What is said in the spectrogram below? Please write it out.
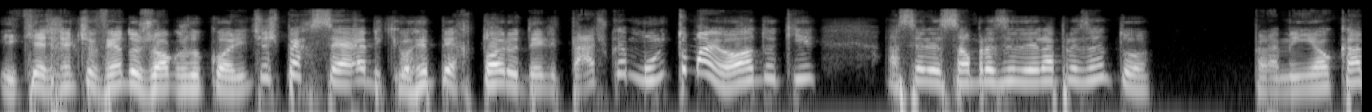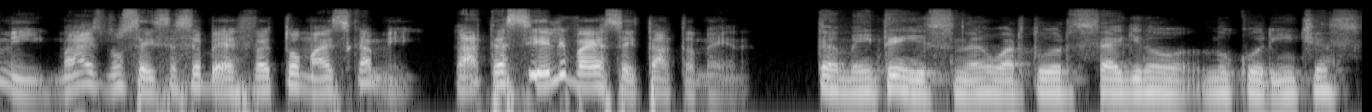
e que a gente vendo os jogos do Corinthians percebe que o repertório dele tático é muito maior do que a seleção brasileira apresentou. Para mim é o caminho, mas não sei se a CBF vai tomar esse caminho. Até se ele vai aceitar também. Né? Também tem isso, né? O Arthur segue no, no Corinthians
